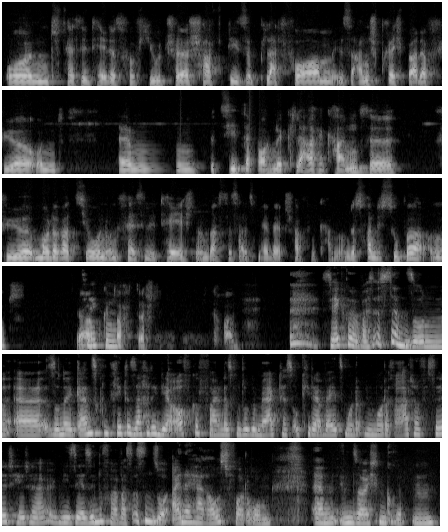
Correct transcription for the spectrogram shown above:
Und Facilitators for Future schafft diese Plattform, ist ansprechbar dafür und ähm, bezieht da auch eine klare Kante für Moderation und Facilitation und was das als Mehrwert schaffen kann. Und das fand ich super und ja, Sehr gedacht, da steht dran. Sehr cool. Was ist denn so, ein, äh, so eine ganz konkrete Sache, die dir aufgefallen ist, wo du gemerkt hast, okay, da wäre jetzt ein Moderator, Facilitator irgendwie sehr sinnvoll. Was ist denn so eine Herausforderung ähm, in solchen Gruppen?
